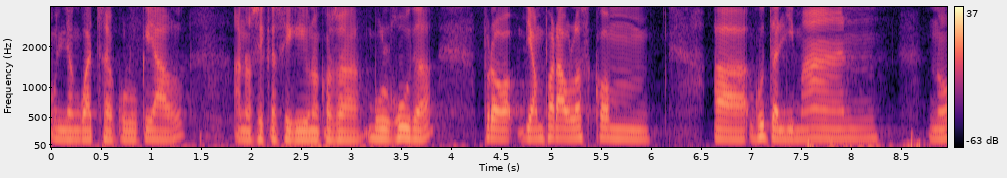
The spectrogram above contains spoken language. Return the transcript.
un llenguatge col·loquial, a no ser que sigui una cosa volguda, però hi ha paraules com uh, gota llimant, no?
